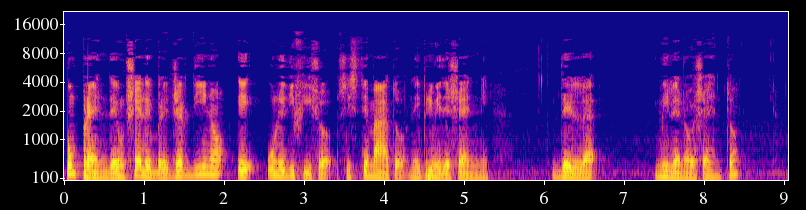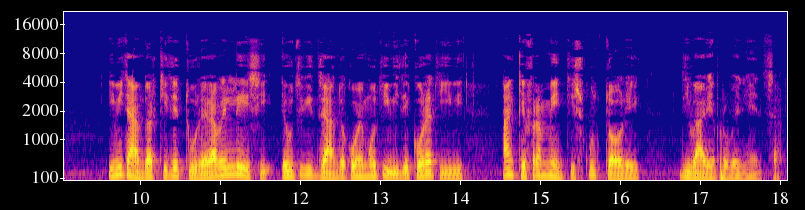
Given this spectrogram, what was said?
Comprende un celebre giardino e un edificio sistemato nei primi decenni del 1900 imitando architetture ravellesi e utilizzando come motivi decorativi anche frammenti scultorei di varia provenienza.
